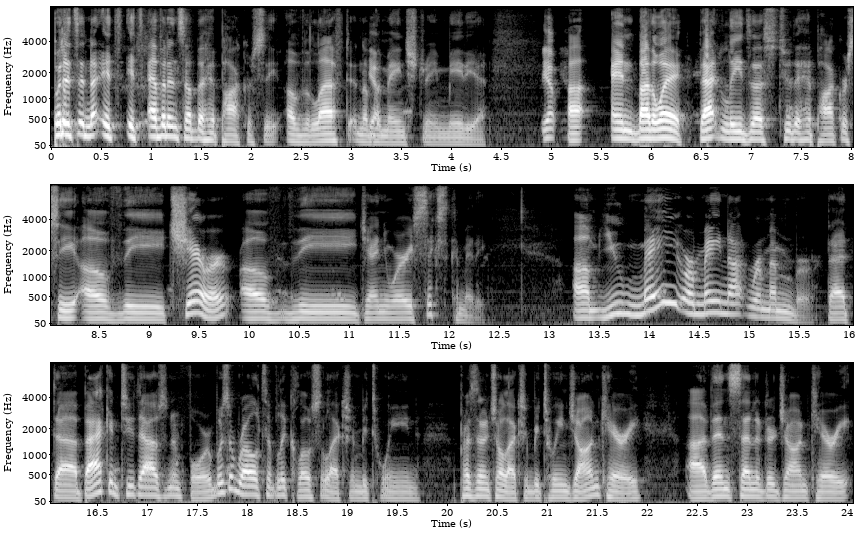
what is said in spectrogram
but it's an, it's it's evidence of the hypocrisy of the left and of yep. the mainstream media. Yep. Uh, and by the way, that leads us to the hypocrisy of the chair of the January 6th committee. Um, you may or may not remember that uh, back in 2004, it was a relatively close election between presidential election between John Kerry uh, then Senator John Kerry,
